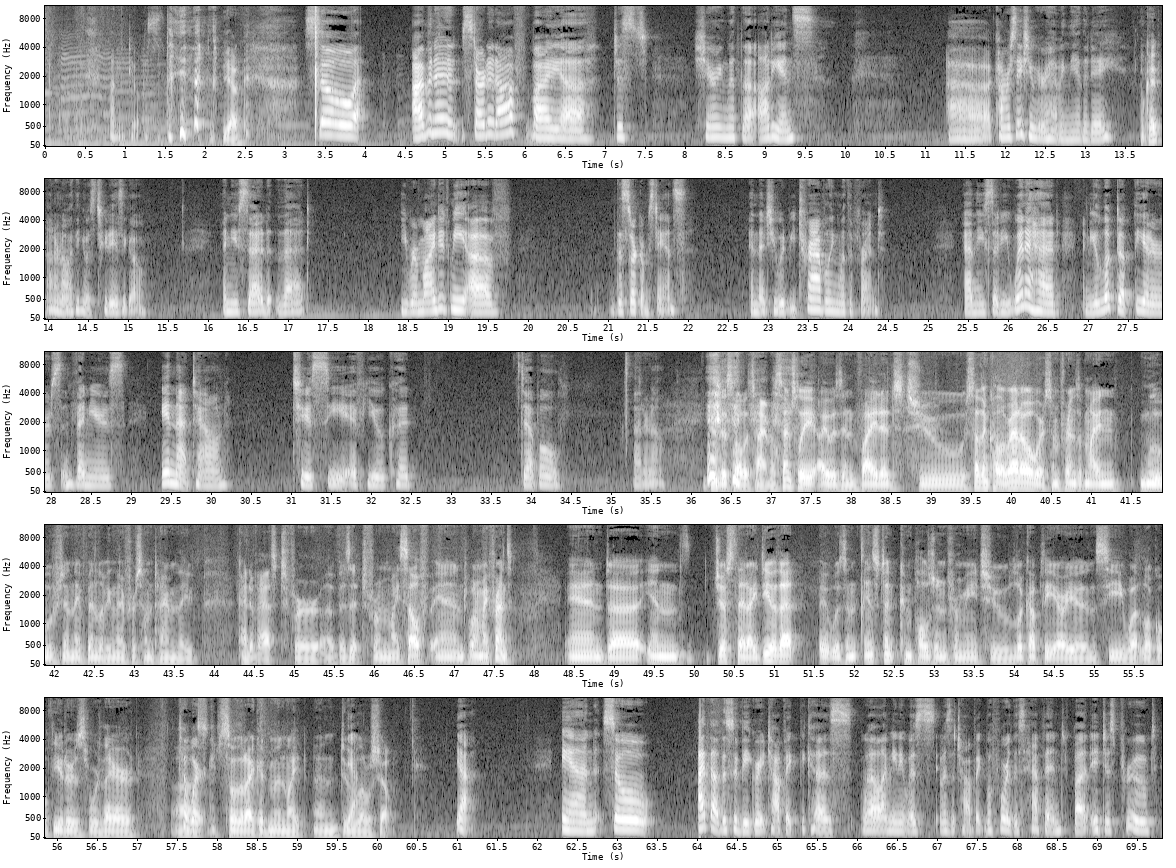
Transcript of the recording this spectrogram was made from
funny to us. Yeah. so, I'm going to start it off by uh, just sharing with the audience uh, a conversation we were having the other day. Okay. I don't know, I think it was two days ago. And you said that you reminded me of the circumstance and that you would be traveling with a friend. And you said you went ahead and you looked up theaters and venues in that town to see if you could double, I don't know. do this all the time. Essentially, I was invited to southern Colorado where some friends of mine moved and they've been living there for some time. They kind of asked for a visit from myself and one of my friends. And uh, in just that idea that it was an instant compulsion for me to look up the area and see what local theaters were there To work. so that I could moonlight and do Yeah. a little show. Yeah. And so I thought this would be a great topic because, well, I mean, it was it was a topic before this happened, but it just proved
